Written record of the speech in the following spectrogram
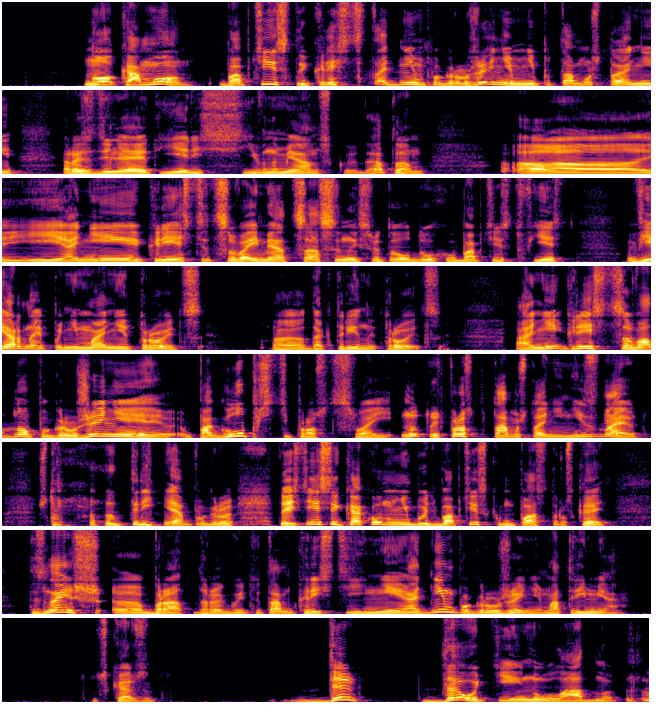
Но, come on, баптисты крестят одним погружением не потому, что они разделяют ересь евномианскую, да, там, э, и они крестятся во имя Отца, Сына и Святого Духа. У баптистов есть верное понимание Троицы, э, доктрины Троицы. Они крестятся в одно погружение по глупости просто своей. Ну, то есть, просто потому, что они не знают, что три дня погружения. То есть, если какому-нибудь баптистскому пастору сказать, ты знаешь, э, брат дорогой, ты там крести не одним погружением, а тремя. Тут скажет, да, да окей, ну ладно.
